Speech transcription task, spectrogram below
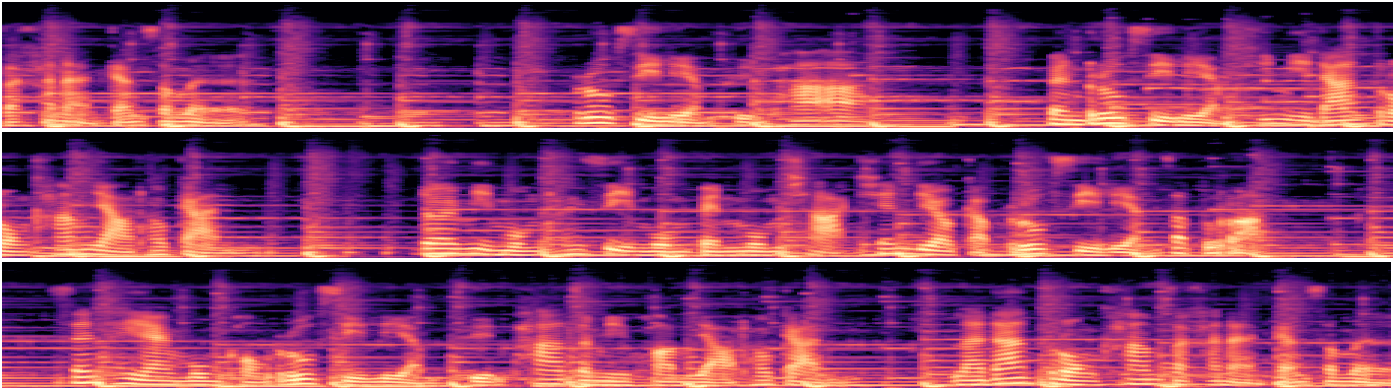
จะขนานกันเสมอ รูปสี่เหลี่ยมผืนผ้า เป็นรูปสี่เหลี่ยมที่มีด้านตรงข้ามยาวเท่ากัน โดยมีมุมทั้ง 4 มุมเป็นมุมฉากเช่นเดียวกับรูปสี่เหลี่ยมจัตุรัส เส้นทแยงมุมของรูปสี่เหลี่ยมผืนผ้าจะมีความยาวเท่ากัน และด้านตรงข้ามจะขนานกันเสมอ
